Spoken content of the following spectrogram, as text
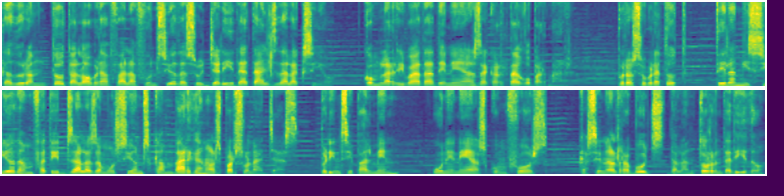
que durant tota l'obra fa la funció de suggerir detalls de l'acció, com l'arribada d'Eneas a Cartago per mar. Però sobretot té la missió d'enfatitzar les emocions que embarguen els personatges, principalment un Eneas confós que sent el rebuig de l'entorn de Dido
